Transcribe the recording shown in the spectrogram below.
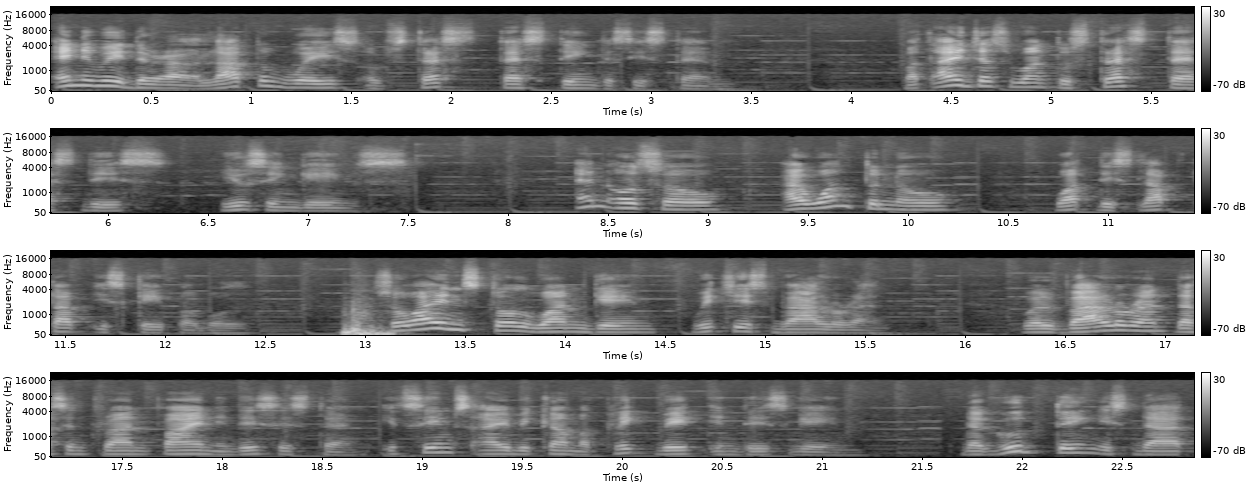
Anyway, there are a lot of ways of stress testing the system. But I just want to stress test this using games. And also, I want to know what this laptop is capable. So I install one game which is Valorant. Well, Valorant doesn't run fine in this system. It seems I become a clickbait in this game. The good thing is that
